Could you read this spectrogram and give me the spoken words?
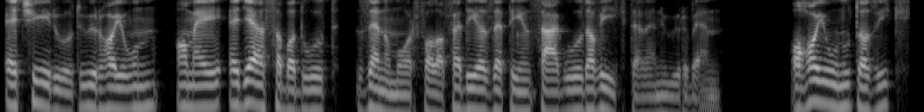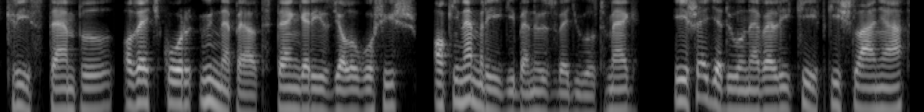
Egy sérült űrhajón, amely egy elszabadult zenomorfala fedélzetén száguld a végtelen űrben. A hajón utazik Chris Temple, az egykor ünnepelt tengerészgyalogos is, aki nem régiben özvegyült meg, és egyedül neveli két kislányát,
